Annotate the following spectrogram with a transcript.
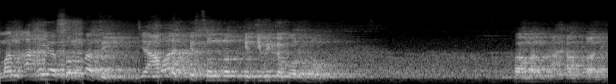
মান আহিয়া সুন্নাতি যে আমার একটি সুন্নতকে জীবিত করল। ফামান আহাব্বানি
